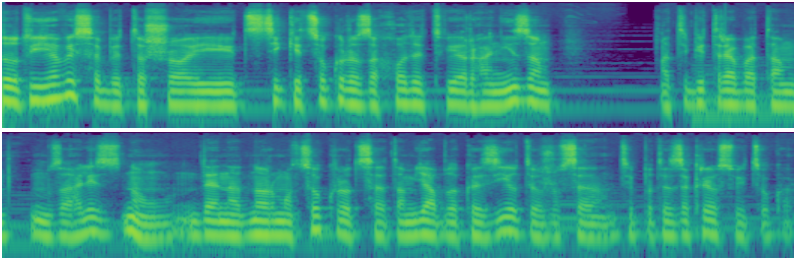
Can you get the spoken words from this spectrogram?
от уяви собі, то, що і стільки цукру заходить в твій організм, а тобі треба там ну, взагалі, ну, де над норму цукру, це там яблуко з'їв, ти вже все, типу, ти закрив свій цукор.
